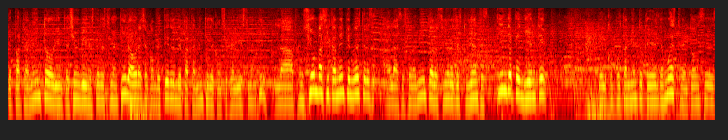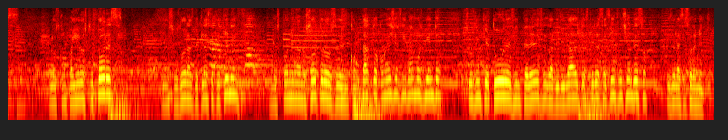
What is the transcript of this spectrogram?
Departamento de Orientación y Bienestar Estudiantil, ahora se ha convertido en Departamento de Consejería Estudiantil. La función básicamente nuestra es el asesoramiento a los señores estudiantes, independiente del comportamiento que él demuestre. Entonces, los compañeros tutores, en sus horas de clase que tienen, nos ponen a nosotros en contacto con ellos y vamos viendo sus inquietudes, intereses, habilidades, destrezas y en función de eso es el asesoramiento.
